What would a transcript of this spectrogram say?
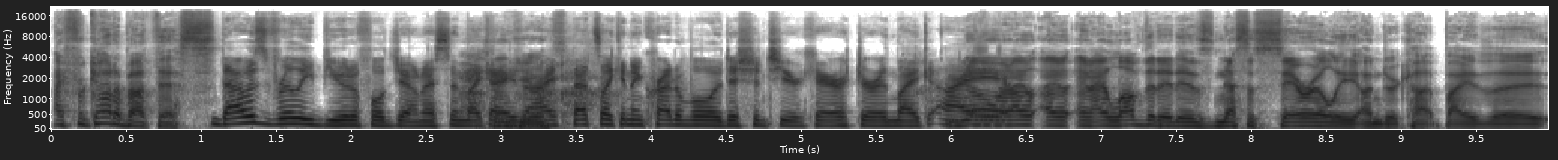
I forgot about this. That was really beautiful, Jonas, and like I, I, that's like an incredible addition to your character. And like I, no, and I, I and I love that it is necessarily undercut by the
